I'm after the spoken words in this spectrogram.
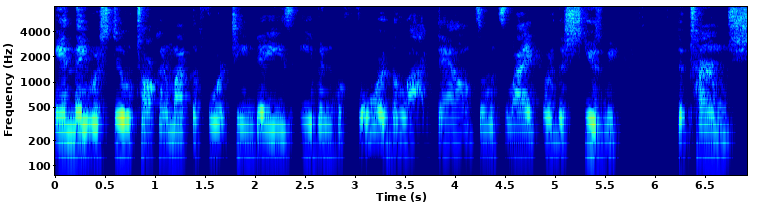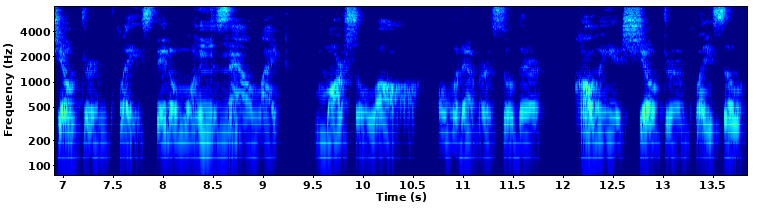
And they were still talking about the 14 days even before the lockdown. So it's like, or the, excuse me, the term shelter in place. They don't want it to Mhm. sound like martial law or whatever. So they're calling it shelter in place. So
